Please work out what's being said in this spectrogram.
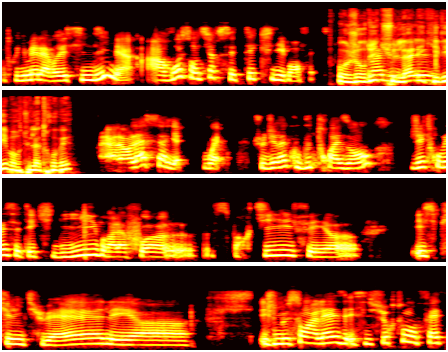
entre guillemets, la vraie Cindy, mais à, ressentir cet équilibre, en fait. Aujourd'hui, tu l'as, l'équilibre, tu l'as trouvé? Alors là, ça y est, ouais. Je dirais qu'au bout de trois ans, j'ai trouvé cet équilibre à la fois euh, sportif et, euh, et spirituelle et euh, et je me sens à l'aise et c'est surtout en fait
